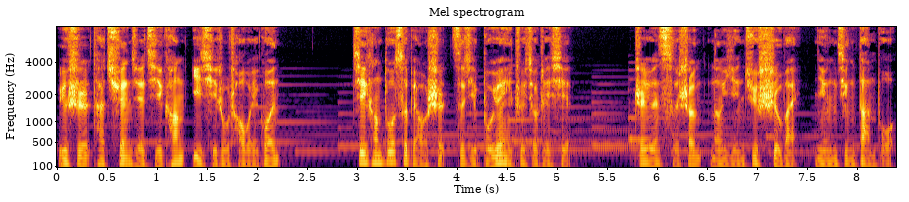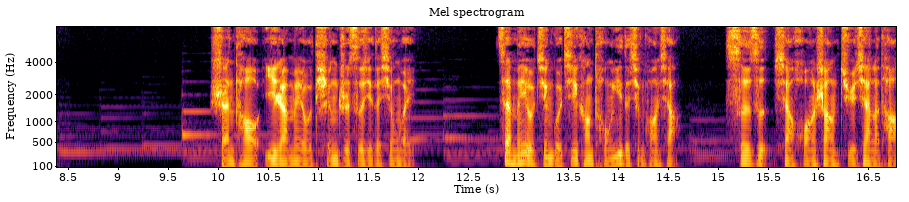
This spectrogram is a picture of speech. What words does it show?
于是他劝诫嵇康一起入朝为官，嵇康多次表示自己不愿意追求这些，只愿此生能隐居世外，宁静淡泊。山涛依然没有停止自己的行为，在没有经过嵇康同意的情况下，私自向皇上举荐了他。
